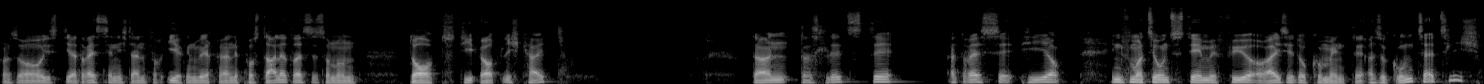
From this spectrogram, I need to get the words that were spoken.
Also ist die Adresse nicht einfach irgendwelche eine Postaladresse, sondern dort die Örtlichkeit. Dann das letzte Adresse hier Informationssysteme für Reisedokumente. Also grundsätzlich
